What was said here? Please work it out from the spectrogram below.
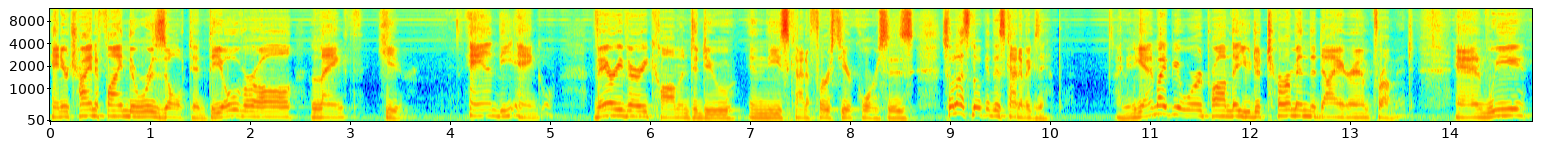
and you're trying to find the resultant, the overall length here, and the angle. Very, very common to do in these kind of first year courses. So let's look at this kind of example. I mean, again, it might be a word problem that you determine the diagram from it. And we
